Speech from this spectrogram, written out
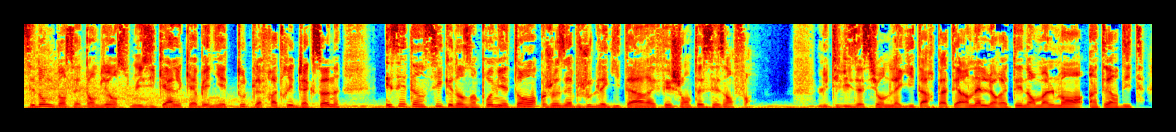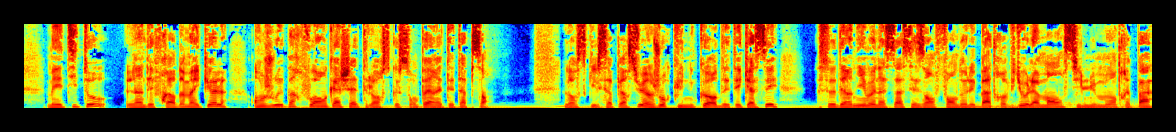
C'est donc dans cette ambiance musicale qu'a baigné toute la fratrie Jackson, et c'est ainsi que dans un premier temps, Joseph joue de la guitare et fait chanter ses enfants. L'utilisation de la guitare paternelle leur était normalement interdite, mais Tito, l'un des frères de Michael, en jouait parfois en cachette lorsque son père était absent. Lorsqu'il s'aperçut un jour qu'une corde était cassée, ce dernier menaça ses enfants de les battre violemment s'ils ne montraient pas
